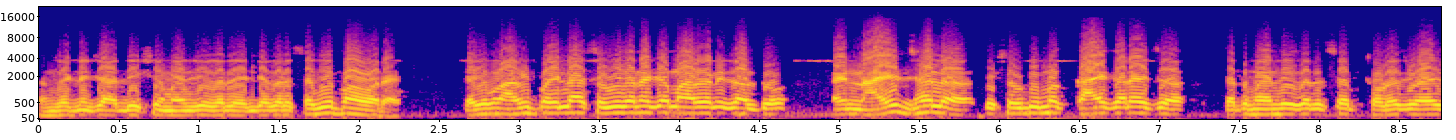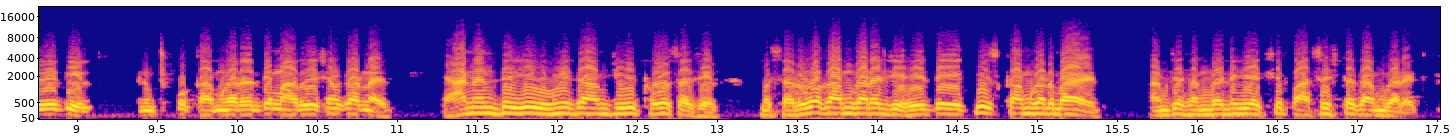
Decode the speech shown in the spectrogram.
संघटनेचे अध्यक्ष मॅनेजर यांच्याकडे सगळे पॉवर आहे. त्याच्यामुळे आम्ही पहिला संविधानाच्या मार्गाने चालतो आणि नाहीच झालं ते शेवटी मग काय करायचं? त्यात मॅनेजर साहेब थोड्याच वेळात येतील आणि कामगारांना ते मार्गदर्शन करणार आहेत. त्यानंतरची भूमिका आमची ही ठोस असेल मग सर्व कामगारांची हे ते एकवीस कामगार बाहेर आहेत. आमच्या संघटनेचे एकशे पासष्ट कामगार आहेत.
